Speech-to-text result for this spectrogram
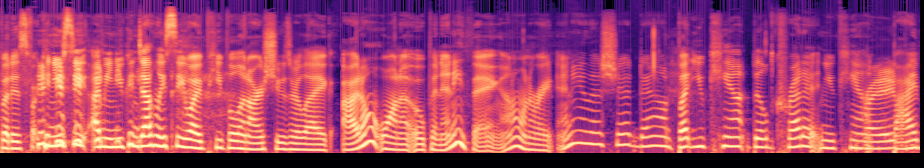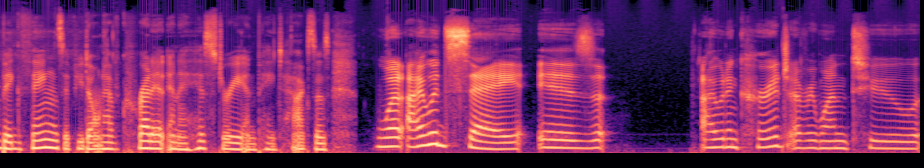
But as far, can you see? I mean, you can definitely see why people in our shoes are like, I don't want to open anything. I don't want to write any of this shit down. But you can't build credit and you can't Right. buy big things if you don't have credit and a history and pay taxes. What I would say is I would encourage everyone to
